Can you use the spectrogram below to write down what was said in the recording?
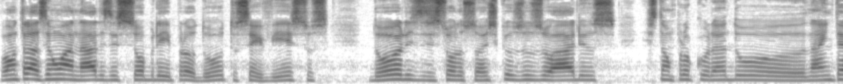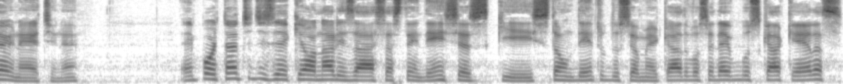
vão trazer uma análise sobre produtos, serviços, dores e soluções que os usuários estão procurando na internet, né? É importante dizer que ao analisar essas tendências que estão dentro do seu mercado, você deve buscar aquelas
